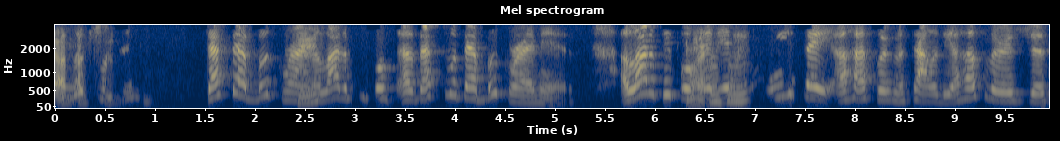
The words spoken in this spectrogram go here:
I'm, I'm still... That's that book grind. Hmm? A lot of people, uh, that's what that book grind is. A lot of people, right. and, and mm-hmm. when you say a hustler's mentality, a hustler is just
